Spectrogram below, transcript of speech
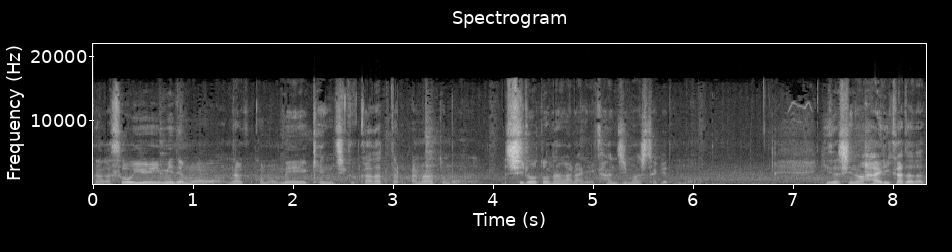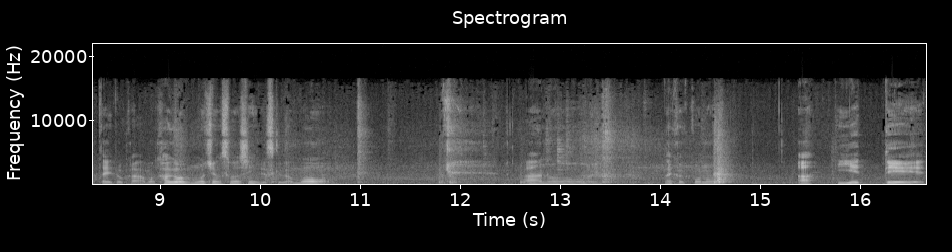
なんかそういう意味でもなんかこの名建築家だったのかなとも素人ながらに感じましたけども。日差しの入り方だったりとか、まあ、家具ももちろん素晴らしいんですけども。あのなんかこのあ家って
